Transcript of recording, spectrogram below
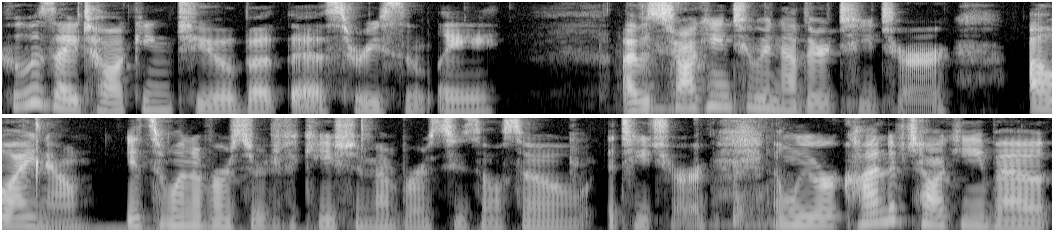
who was I talking to about this recently? I was talking to another teacher Oh, I know. It's one of our certification members who's also a teacher. And we were kind of talking about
